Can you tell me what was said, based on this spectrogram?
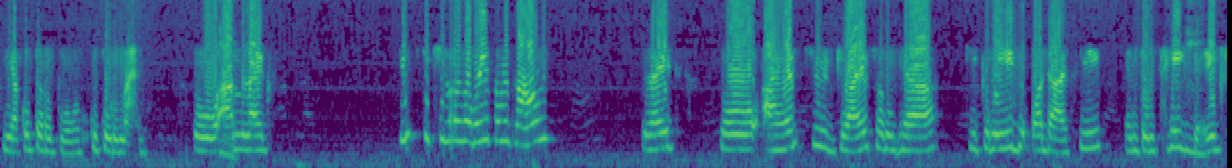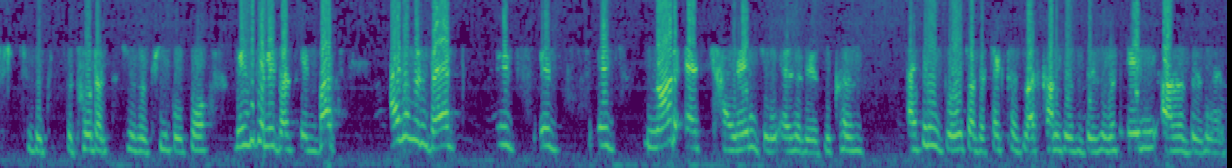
ya ko toropong ko korumane So. I'm like 50 kilos away from town, right? So I have to drive from here to create Audacity and then take the eggs to the, the product to the people. So basically that's it. But other than that, it's it's it's not as challenging as it is because I think those are the factors that comes with business with any other business.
